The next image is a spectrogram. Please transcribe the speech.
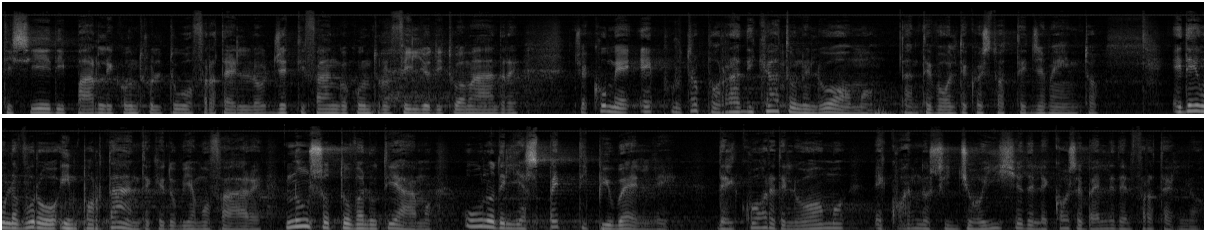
ti siedi, parli contro il tuo fratello, getti fango contro il figlio di tua madre, cioè come è purtroppo radicato nell'uomo tante volte questo atteggiamento. Ed è un lavoro importante che dobbiamo fare, non sottovalutiamo uno degli aspetti più belli del cuore dell'uomo è quando si gioisce delle cose belle del fratello,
